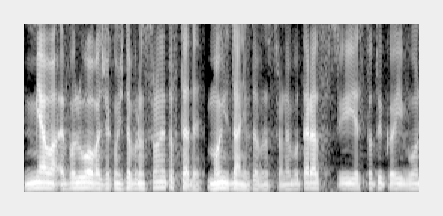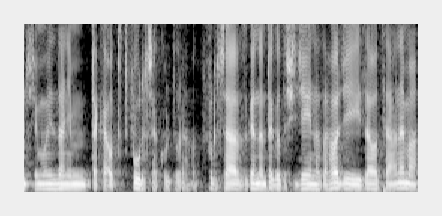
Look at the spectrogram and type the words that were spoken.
miała ewoluować w jakąś dobrą stronę, to wtedy, moim zdaniem w dobrą stronę, bo teraz jest to tylko i wyłącznie moim zdaniem taka odtwórcza kultura. Odtwórcza względem tego, co się dzieje na zachodzie i za oceanem, a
